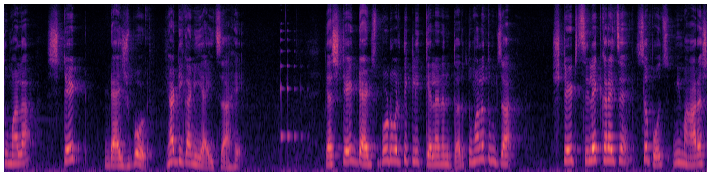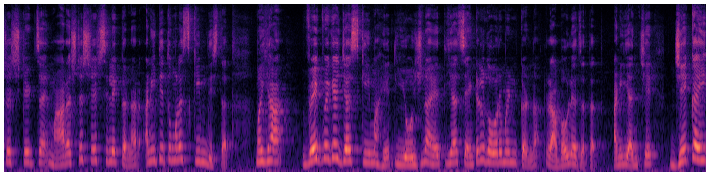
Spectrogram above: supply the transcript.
तुम्हाला स्टेट डॅशबोर्ड ह्या ठिकाणी यायचं आहे. या स्टेट डॅशबोर्डवरती क्लिक केल्यानंतर तुम्हाला तुमचा स्टेट सिलेक्ट करायचा आहे सपोज मी महाराष्ट्र स्टेटचा आहे. महाराष्ट्र स्टेट सिलेक्ट करणार आणि इथे तुम्हाला स्कीम दिसतात. मग ह्या वेगवेगळ्या ज्या स्कीम आहेत योजना आहेत ह्या सेंट्रल गव्हर्नमेंटकडनं राबवल्या जातात. आणि यांचे जे काही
